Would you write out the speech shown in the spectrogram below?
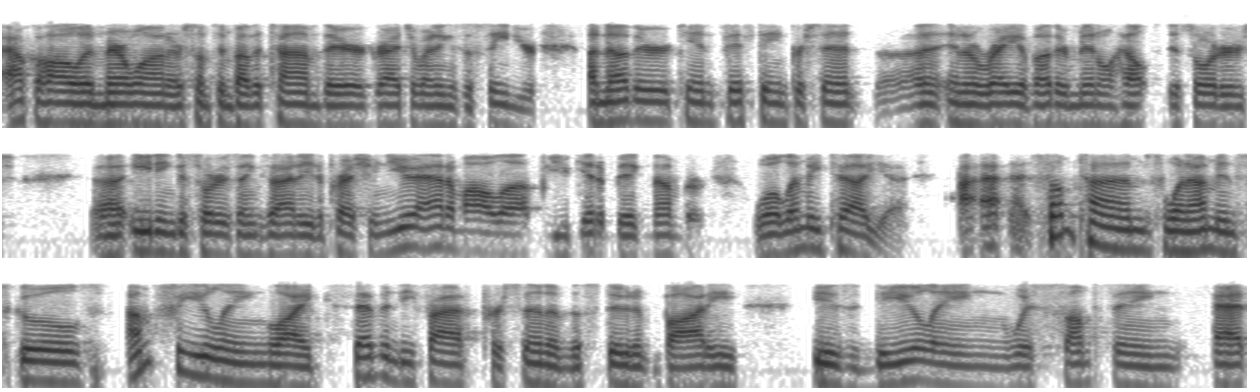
alcohol and marijuana or something by the time they're graduating as a senior. Another 10, 15% uh, an array of other mental health disorders, uh, eating disorders, anxiety, depression. You add them all up, you get a big number. Well, let me tell you, I, I, sometimes when I'm in schools, I'm feeling like 75% of the student body – is dealing with something at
